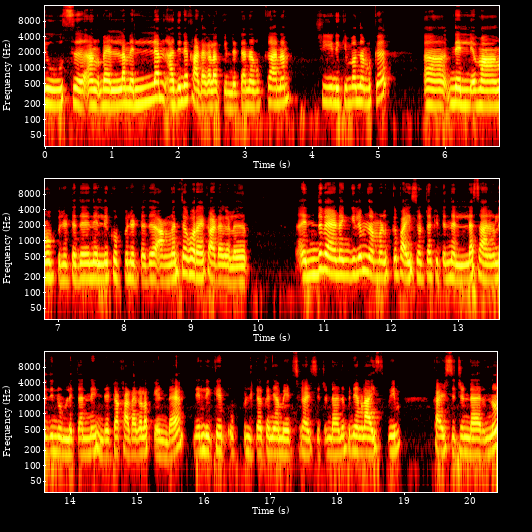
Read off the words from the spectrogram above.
ജ്യൂസ് വെള്ളം എല്ലാം അതിന്റെ കടകളൊക്കെ ഉണ്ട് കേട്ടോ. നമുക്ക് കാരണം ക്ഷീണിക്കുമ്പോൾ നമുക്ക് നെല്ല് മാങ്ങ ഉപ്പിലിട്ടത് നെല്ലിക്ക ഉപ്പിലിട്ടത് അങ്ങനത്തെ കുറേ കടകൾ എന്ത് വേണമെങ്കിലും നമ്മൾക്ക് പൈസ കൊടുത്താൽ കിട്ടുന്ന എല്ലാ സാധനങ്ങളും ഇതിന്റെ ഉള്ളിൽ തന്നെ ഉണ്ട് കേട്ടോ കടകളൊക്കെ ഉണ്ട്. നെല്ലിക്ക ഉപ്പിലിട്ടൊക്കെ ഞാൻ മേടിച്ച് കഴിച്ചിട്ടുണ്ടായിരുന്നു. പിന്നെ ഞങ്ങൾ ഐസ്ക്രീം കഴിച്ചിട്ടുണ്ടായിരുന്നു.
